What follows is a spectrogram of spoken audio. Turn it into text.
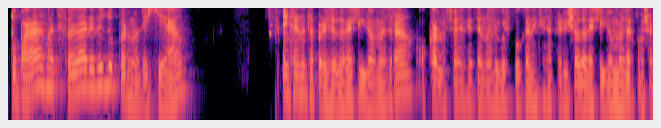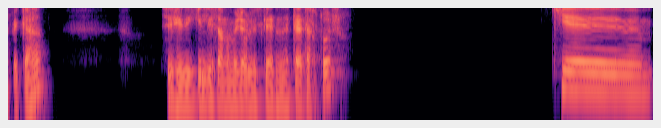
Το παράδειγμα της Ferrari δεν το παίρνω τυχαία. Έκανε τα περισσότερα χιλιόμετρα. Ο Κάρλος Σάινθ ήταν ο οδηγός που έκανε και τα περισσότερα χιλιόμετρα προσωπικά. Στη σχετική λίστα νομίζω ότι είναι τέταρτος. Και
